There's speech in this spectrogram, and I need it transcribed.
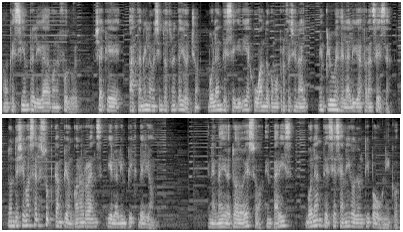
aunque siempre ligada con el fútbol, ya que hasta 1938 Volante seguiría jugando como profesional en clubes de la Liga Francesa, donde llegó a ser subcampeón con el Rennes y el Olympique de Lyon. En el medio de todo eso, en París, Volante se hace amigo de un tipo único,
